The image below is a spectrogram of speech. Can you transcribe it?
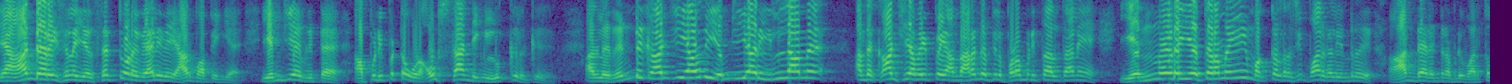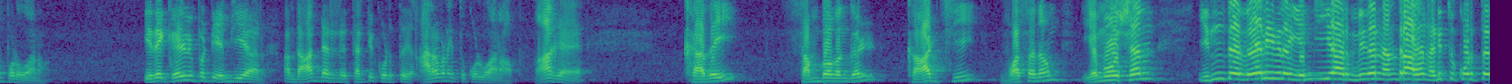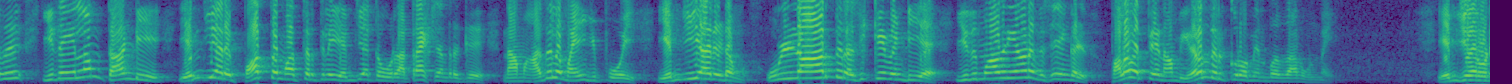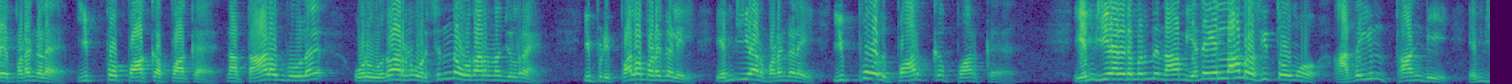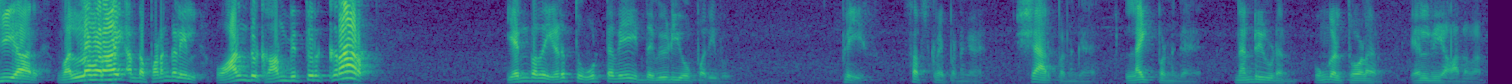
என் ஆர்ட் டைரக்ஷனில் என் செட்டோட வேல்யூவை யார் பார்ப்பீங்க? எம்ஜிஆர் கிட்ட அப்படிப்பட்ட ஒரு அவுட்ஸ்டாண்டிங் லுக் இருக்குது அதில் ரெண்டு காட்சியாவது எம்ஜிஆர் இல்லாமல் அந்த காட்சி அமைப்பை அந்த அரங்கத்தில் படம் பிடித்தால் தானே என்னுடைய திறமையை மக்கள் ரசிப்பார்கள் என்று ஆர்ட் டைரக்டர் அப்படி வருத்தப்படுவாராம். இதை கேள்விப்பட்டு எம்ஜிஆர் அந்த ஆர்ட் டைரக்டரை தட்டி கொடுத்து அரவணைத்துக் கொள்வாராம். ஆக கதை சம்பவங்கள் காட்சி வசனம் எமோஷன் இந்த வேலையில் எம்ஜிஆர் மிக நன்றாக நடித்து கொடுத்தது. இதையெல்லாம் தாண்டி எம்ஜிஆரை பார்த்த மாத்திரத்திலே எம்ஜிஆர்கிட்ட ஒரு அட்ராக்ஷன் இருக்கு. நாம் அதில் மயங்கி போய் எம்ஜிஆரிடம் உள்ளார்ந்து ரசிக்க வேண்டிய இது மாதிரியான விஷயங்கள் பலவற்றை நாம் இழந்திருக்கிறோம் என்பதுதான் உண்மை. எம்ஜிஆருடைய படங்களை இப்போ பார்க்க பார்க்க நான் தாளம்பூல ஒரு உதாரணம் ஒரு சின்ன உதாரணம் தான் சொல்கிறேன் இப்படி பல படங்களில் எம்ஜிஆர் படங்களை இப்போது பார்க்க பார்க்க எம்ஜிஆரிடமிருந்து நாம் எதையெல்லாம் ரசித்தோமோ அதையும் தாண்டி எம்ஜிஆர் வல்லவராய் அந்த படங்களில் வாழ்ந்து காண்பித்திருக்கிறார் என்பதை எடுத்து ஊட்டவே இந்த வீடியோ பதிவு. ப்ளீஸ் சப்ஸ்கிரைப் பண்ணுங்கள் ஷேர் பண்ணுங்கள் லைக் பண்ணுங்கள் நன்றியுடன் உங்கள் தோழர் எல்வி ஆதவன்.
